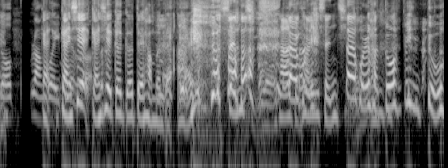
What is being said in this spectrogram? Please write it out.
都让过。感谢感谢哥哥对他们的爱，升级了，他的抵抗力升级，带回很多病毒。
